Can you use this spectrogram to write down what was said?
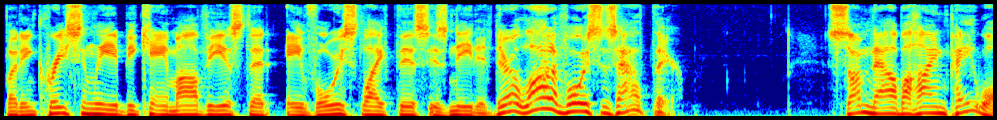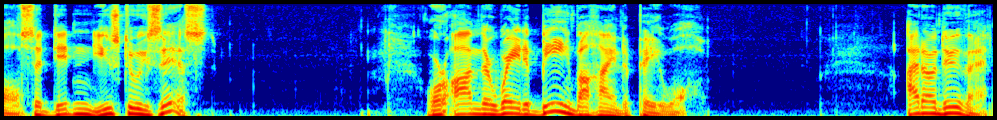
But increasingly, it became obvious that a voice like this is needed. There are a lot of voices out there, some now behind paywalls that didn't used to exist or on their way to being behind a paywall. I don't do that.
